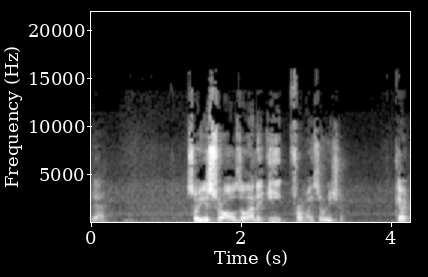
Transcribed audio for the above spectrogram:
Yeah. So Yisrael is allowed to eat from Maisarisha. Okay?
